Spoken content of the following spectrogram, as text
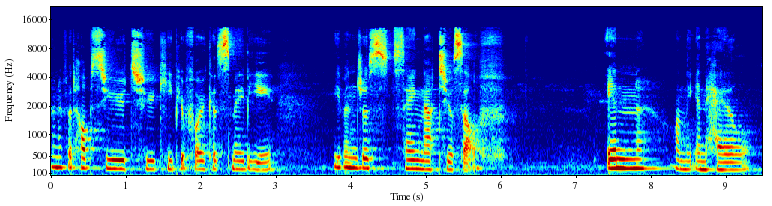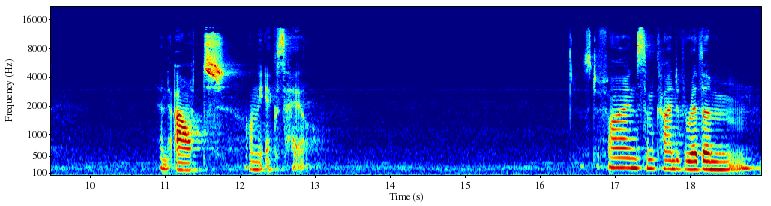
And if it helps you to keep your focus, maybe even just saying that to yourself. In on the inhale and out on the exhale. Just to find some kind of rhythm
